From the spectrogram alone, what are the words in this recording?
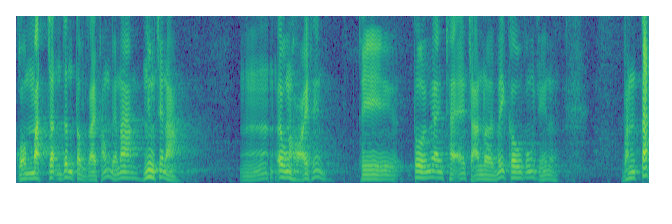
của mặt trận dân tộc giải phóng miền Nam như thế nào? Ừ, ông hỏi thế thì tôi với anh thệ trả lời mấy câu cũng chỉ là vắn tắt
